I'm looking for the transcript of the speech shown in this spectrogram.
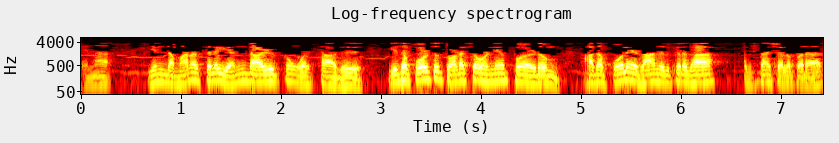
ஏன்னா இந்த மனசுல எந்த அழுக்கும் ஒட்டாது. இத போட்டு தொடச்ச உடனே போயிடும். அத போல ஏதான் இருக்கிறதா? அதுதான் சொல்ல போறார்.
